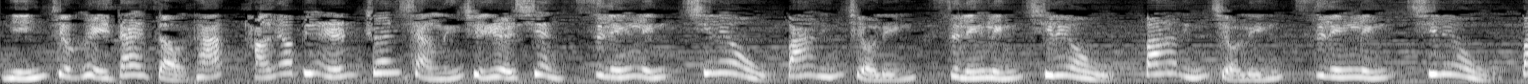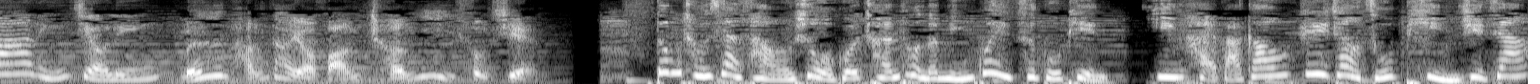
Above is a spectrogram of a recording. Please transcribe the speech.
您就可以带走它。糖尿病人专享领取热线：四零零七六五八零九零，四零零七六五八零九零，四零零七六五八零九零。门恩堂大药房诚意奉献。冬虫夏草是我国传统的名贵滋补品，因海拔高，日照足，品质佳。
